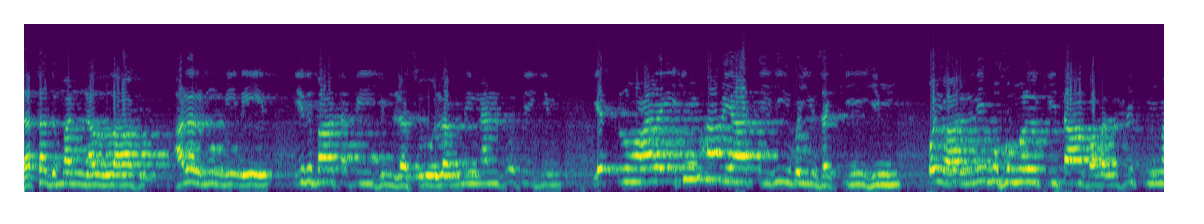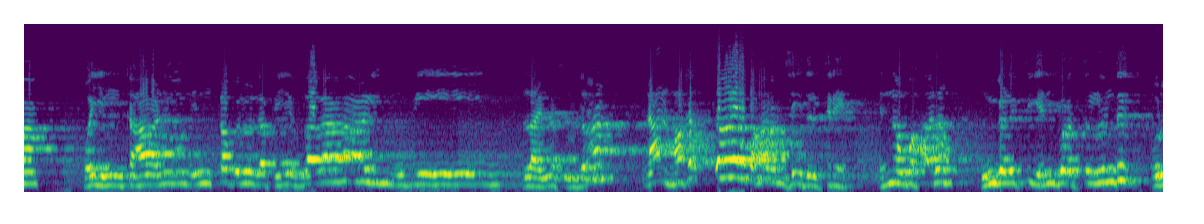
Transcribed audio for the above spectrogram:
லகத் மன்னல்லாஹு அலல் முஃமினீன் இது பாத லசூலம் ரசூலம் மின் அன்ஃபுஸிஹிம் யத்லு அலைஹிம் ஆயாத்திஹி வ யுஸக்கீஹிம் வ யுஅல்லிமுஹுமுல் கிதாப வல் ஹிக்மா. وَإِنْ كَانُوا مِنْ قَبْلُ لَفِي ضَلَالٍ مُبِينٍ அல்லாஹ் என்ன சொல்கிறான் நான் மகத்தான உபகாரம் செய்திருக்கிறேன் என்ன உபகாரம் உங்களுக்கு என் புறத்திலிருந்து ஒரு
